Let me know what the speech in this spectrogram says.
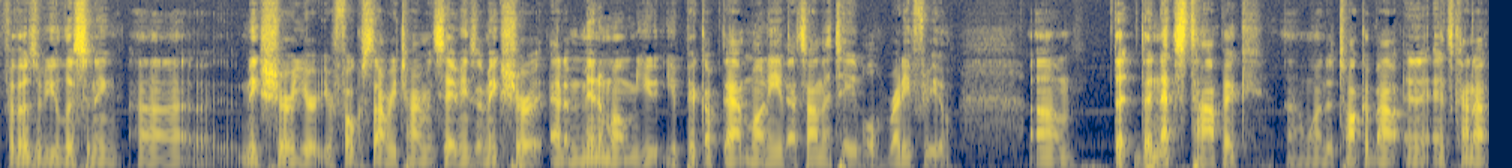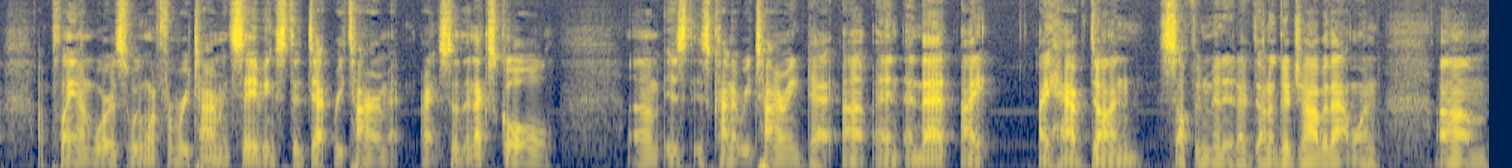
for those of you listening, uh, make sure you're you're focused on retirement savings and make sure at a minimum you you pick up that money that's on the table ready for you. Um, the the next topic I wanted to talk about, and it's kind of a play on words. So we went from retirement savings to debt retirement, right? So the next goal um, is is kind of retiring debt, uh, and and that I I have done self admitted. I've done a good job of that one. Um,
